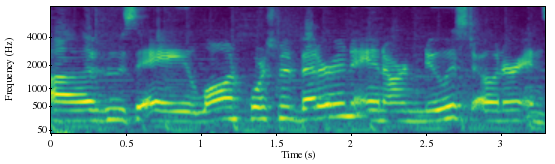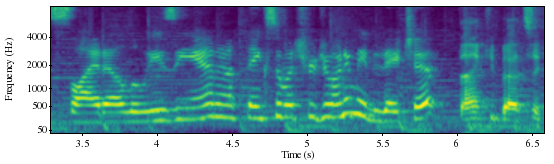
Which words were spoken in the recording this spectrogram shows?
uh, who's a law enforcement veteran and our newest owner in Slidell, Louisiana. Thanks so much for joining me today, Chip. Thank you, Betsy.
